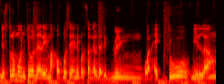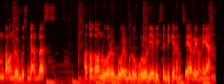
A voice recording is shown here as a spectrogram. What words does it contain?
justru muncul dari Makopus ya ini personel dari Blink 182 bilang tahun 2019 atau tahun 2020 dia bisa bikin MCR reunion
